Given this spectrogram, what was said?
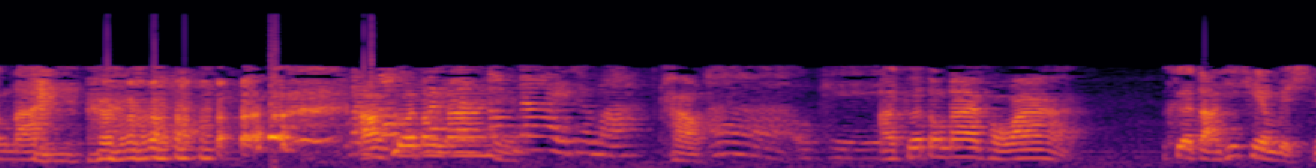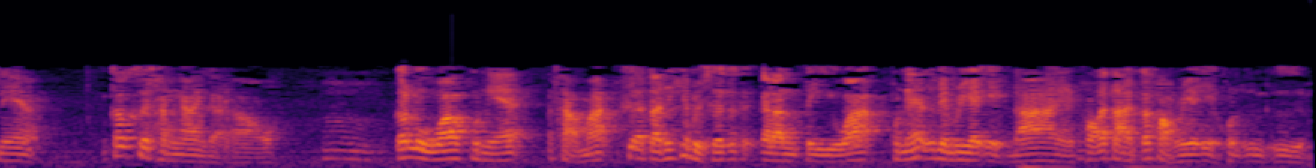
ต้องได้มันอาร์มคิดว่าต้องได้มันต้องได้ใช่ไหมครับอ่าโอเคอาร์มคิดว่าต้องได้เพราะว่า คืออาจารย์ที่เคมบริดจ์เนี่ย ก็เคยทำงานกับเราอืมก็รู้ว่าคนเนี้ยสามารถคืออาจารย์ที่เคมบริดจ์ก็การันตีว่า คนเนี้ยเรียนปริญญาเอกได้ เพราะอาจารย์ก็สอนปริญญาเอกคนอื่น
